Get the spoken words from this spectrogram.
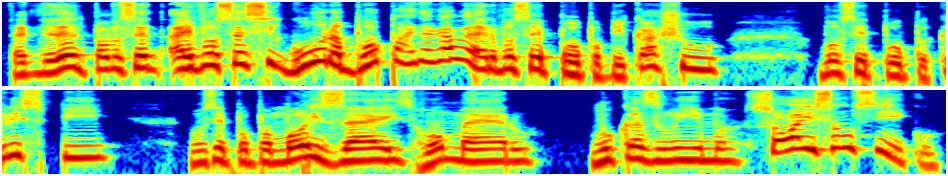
Tá entendendo? Pra você, aí você segura boa parte da galera. Você poupa Pikachu, você poupa Crispim, você poupa Moisés, Romero, Lucas Lima. Só aí são cinco.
